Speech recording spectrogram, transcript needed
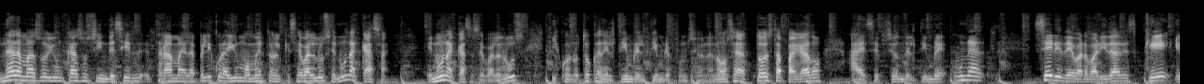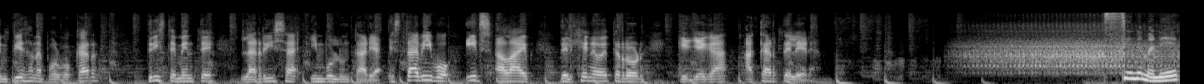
Nada más doy un caso sin decir trama de la película, hay un momento en el que se va la luz en una casa en una casa se va la luz y cuando tocan el timbre, el timbre funciona, ¿no? O sea, todo está apagado a excepción del timbre. Una serie de barbaridades que empiezan a provocar tristemente la risa involuntaria. Está vivo It's Alive del género de terror que llega a cartelera. Cinemanet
